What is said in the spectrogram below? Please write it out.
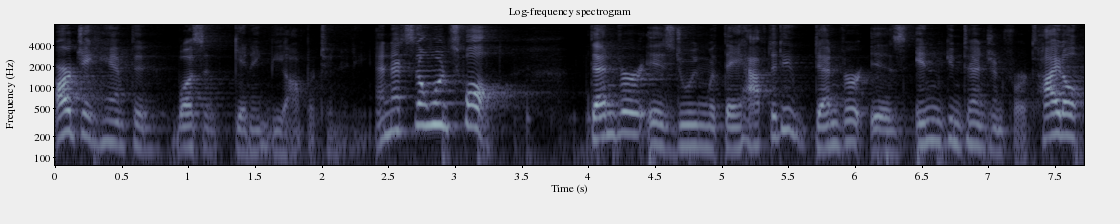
RJ Hampton wasn't getting the opportunity, and that's no one's fault. Denver is doing what they have to do. Denver is in contention for a title.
